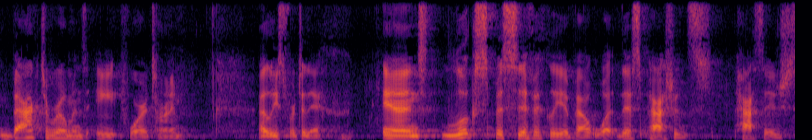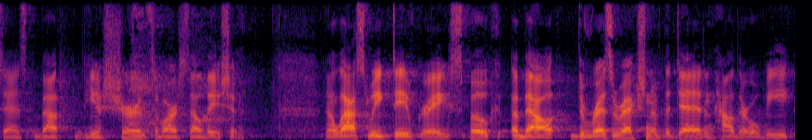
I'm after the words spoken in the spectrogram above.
back to Romans 8 for a time, at least for today, and look specifically about what this passage, passage says about the assurance of our salvation. Now, last week, Dave Gregg spoke about the resurrection of the dead and how there will be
